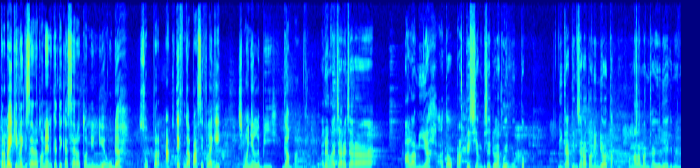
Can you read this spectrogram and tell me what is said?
perbaikin lagi serotonin ketika serotonin dia udah super aktif nggak pasif lagi semuanya lebih gampang Ada nggak cara-cara alamiah atau praktis yang bisa dilakuin untuk ningkatin serotonin di otak? Pengalaman Kak Yulia gimana?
